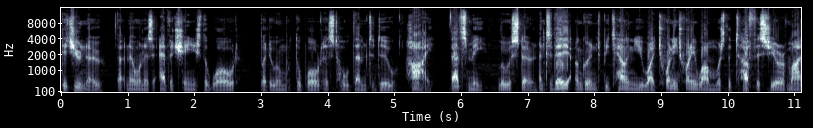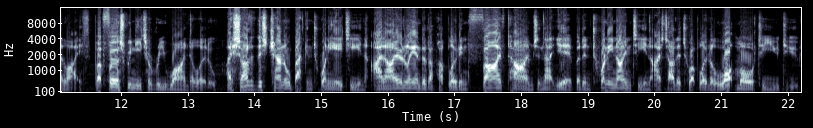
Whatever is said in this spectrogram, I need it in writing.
Did you know that no one has ever changed the world by doing what the world has told them to do? Hi, that's me, Lewis Stone, and today I'm going to be telling you why 2021 was the toughest year of my life. But first we need to rewind a little. I started this channel back in 2018, and I only ended up uploading 5 times in that year, but in 2019 I started to upload a lot more to YouTube.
